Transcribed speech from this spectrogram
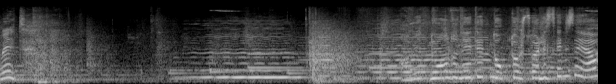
Ahmet. Ahmet ne oldu? Ne dedi doktor? Söylesenize ya.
